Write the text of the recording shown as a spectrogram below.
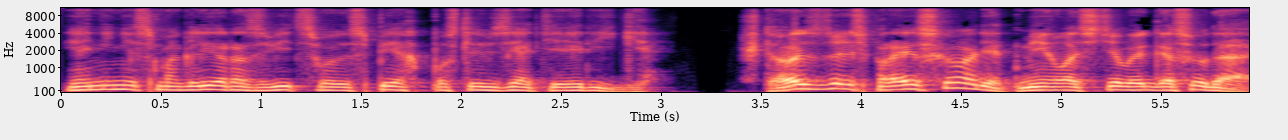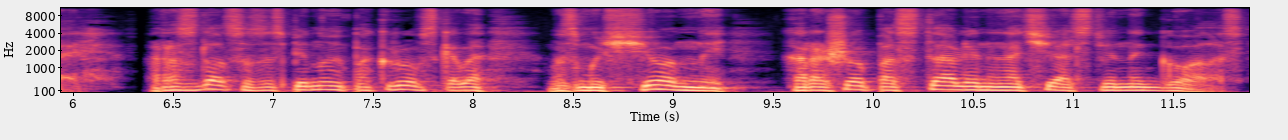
и они не смогли развить свой успех после взятия Риги. «Что здесь происходит, милостивый государь?» Раздался за спиной Покровского возмущенный, хорошо поставленный начальственный голос.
